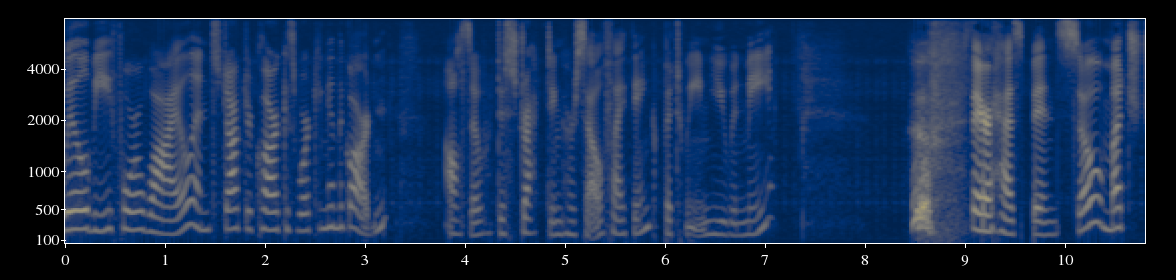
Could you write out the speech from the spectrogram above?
will be for a while, and Dr. Clark is working in the garden. Also, distracting herself, I think, between you and me. Whew, there has been so much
